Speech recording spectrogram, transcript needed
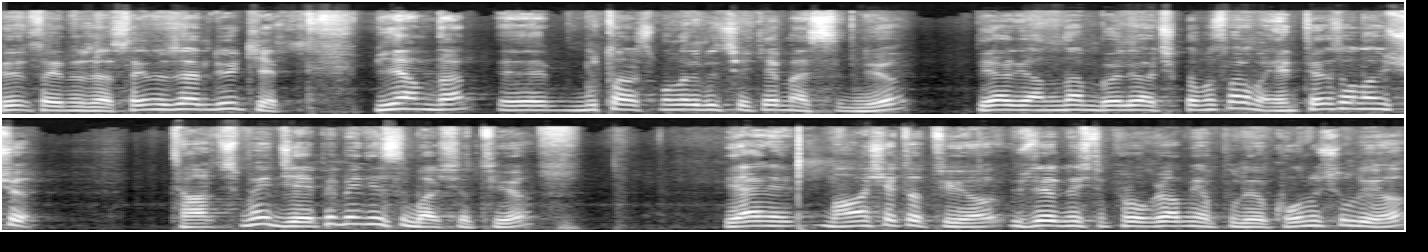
Şimdi Sayın Özel. Sayın Özel diyor ki bir yandan e, bu tartışmaları biz çekemezsin diyor. Diğer yandan böyle açıklaması var ama enteresan olan şu. Tartışmayı CHP medyası başlatıyor. Yani manşet atıyor. Üzerine işte program yapılıyor, konuşuluyor.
